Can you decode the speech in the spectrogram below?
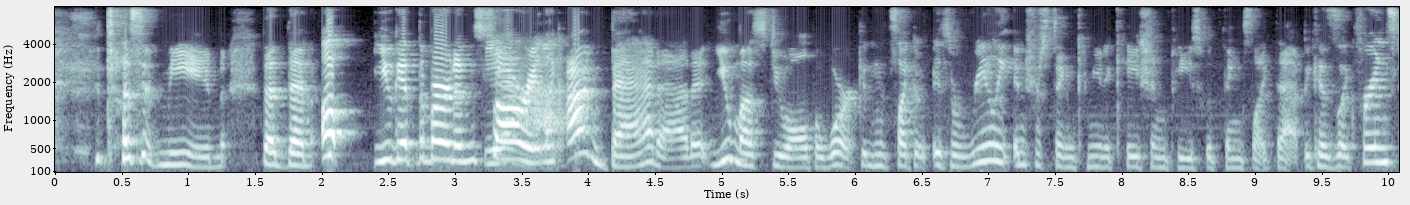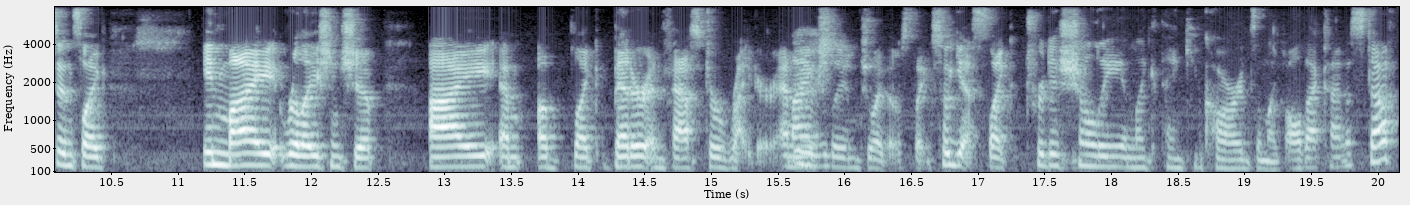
it doesn't mean that then oh you get the burden. Sorry, Yeah. like I'm bad at it. You must do all the work, and it's like a, it's a really interesting communication piece with things like that because like for instance like in my relationship I am a like better and faster writer, and I Mm. actually enjoy those things. So yes, like traditionally, and like thank you cards and like all that kind of stuff,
